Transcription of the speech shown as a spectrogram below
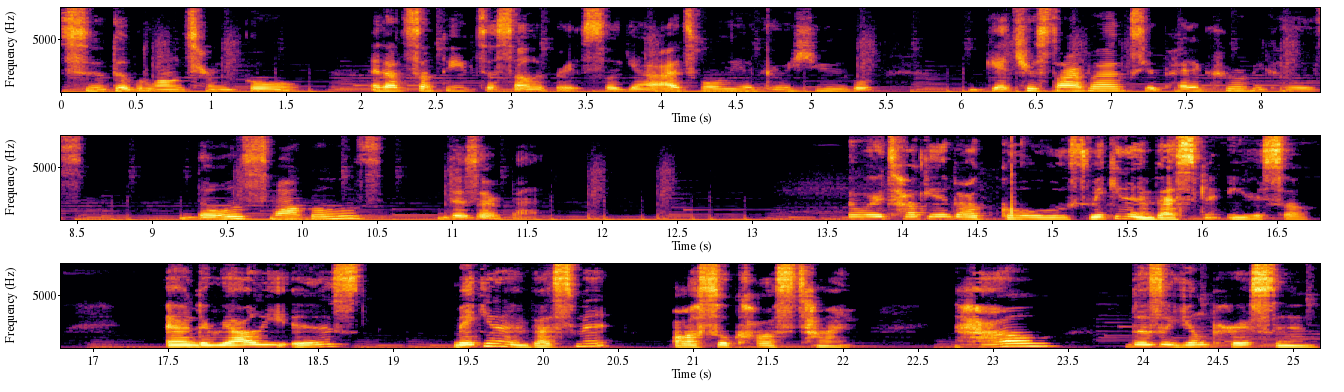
to the long term goal. And that's something to celebrate. So yeah, I totally agree with you. Go get your Starbucks, your pedicure, because those small goals deserve that. We're talking about goals, making an investment in yourself. And the reality is, Making an investment also costs time. How does a young person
